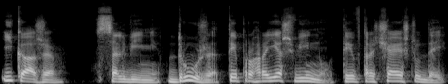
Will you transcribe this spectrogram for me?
І каже. Сальвіні, друже, ти програєш війну, ти втрачаєш людей,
